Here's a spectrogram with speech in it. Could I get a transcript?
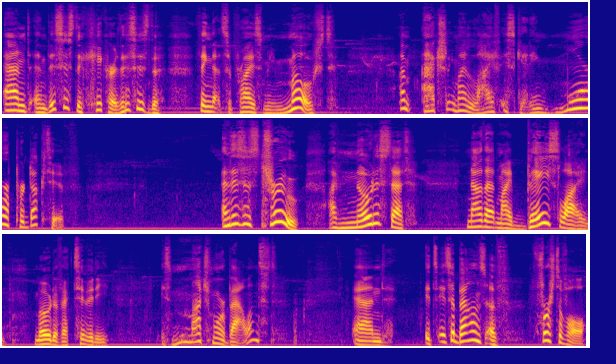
And and this is the kicker. This is the thing that surprised me most. I'm actually my life is getting more productive. And this is true. I've noticed that now that my baseline mode of activity is much more balanced and it's it's a balance of first of all,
